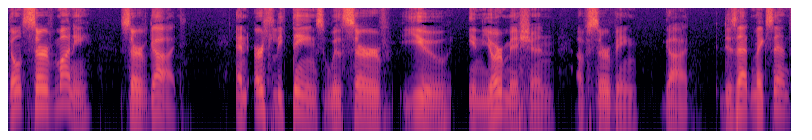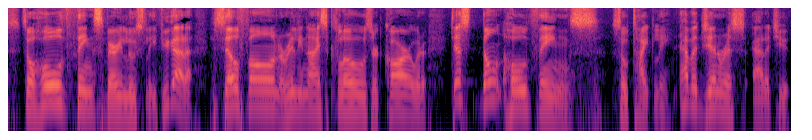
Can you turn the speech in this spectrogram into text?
Don't serve money, serve God. And earthly things will serve you in your mission of serving God. Does that make sense? So hold things very loosely. If you got a cell phone, or really nice clothes, or car, or whatever, just don't hold things so tightly. Have a generous attitude.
